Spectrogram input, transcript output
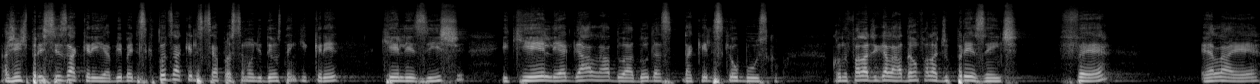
a gente precisa crer. A Bíblia diz que todos aqueles que se aproximam de Deus têm que crer que Ele existe e que Ele é galardoador das, daqueles que o buscam. Quando fala de galardão, fala de presente. Fé, ela é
